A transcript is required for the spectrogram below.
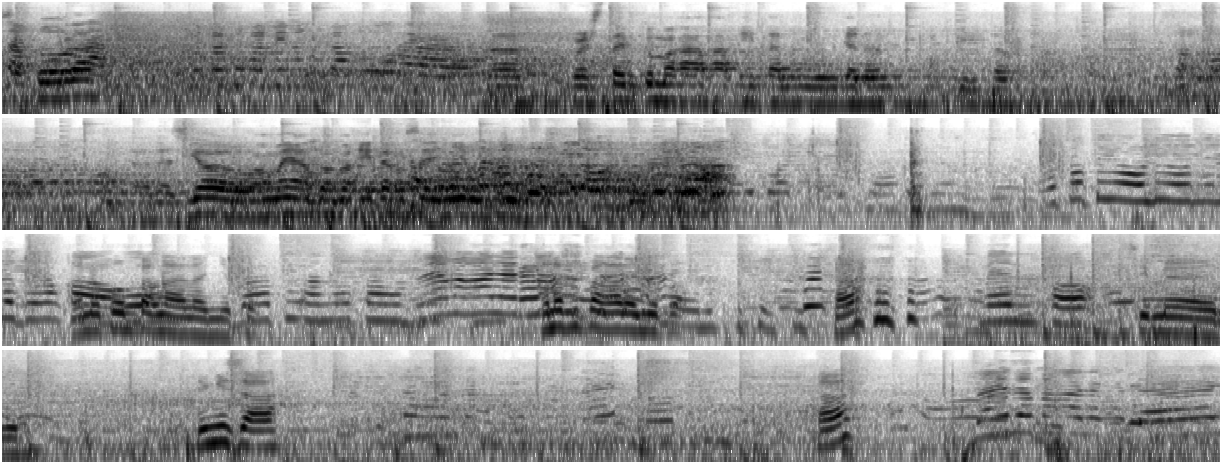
Sakura. Punta po kami ng Sakura. Ah, first time ko makakakita ng ganun dito. Ah, let's go. Mamaya papakita ko sa inyo yung view. Ito to yung oli nilagay ng Ano pong pangalan niyo po? Dati ano tawag? Ano laro? Ano po pangalan niyo po? Ha? Mel po. Si Mel. Yung isa? Ha? Dahil na mga laro day.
